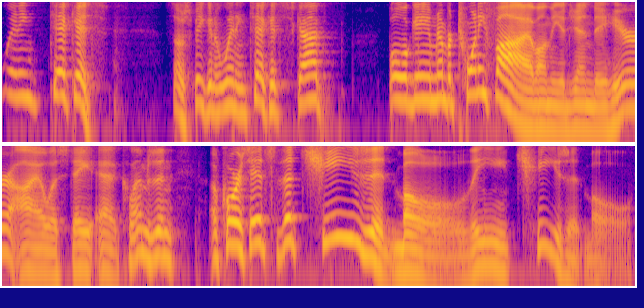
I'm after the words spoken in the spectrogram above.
winning tickets. So, speaking of winning tickets, Scott, bowl game number 25 on the agenda here Iowa State at Clemson. Of course, it's the Cheez It Bowl. The Cheez It Bowl.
